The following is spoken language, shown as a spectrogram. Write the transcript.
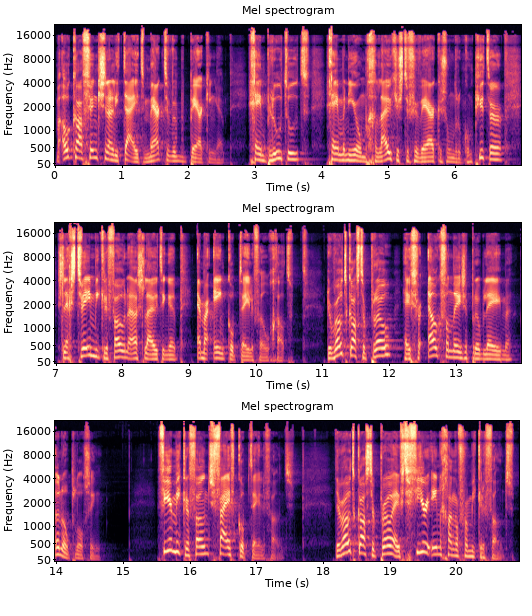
Maar ook qua functionaliteit merkten we beperkingen. Geen Bluetooth, geen manier om geluidjes te verwerken zonder een computer, slechts twee microfoonaansluitingen en maar één koptelefoongat. De Rodecaster Pro heeft voor elk van deze problemen een oplossing. Vier microfoons, vijf koptelefoons. De Rodecaster Pro heeft vier ingangen voor microfoons.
